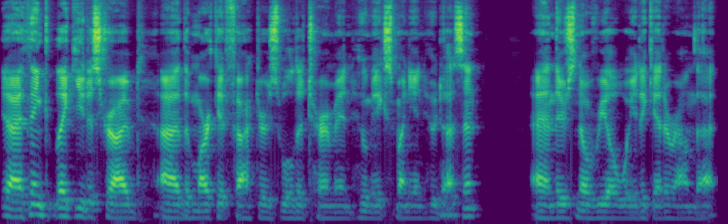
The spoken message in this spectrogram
Yeah, I think, like you described, uh, the market factors will determine who makes money and who doesn't. And there's no real way to get around that.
